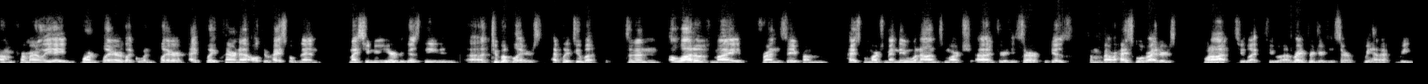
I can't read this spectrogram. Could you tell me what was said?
I'm primarily a horn player, like a wind player. I played clarinet all through high school, but then my senior year because the uh, tuba players, I played tuba. So then a lot of my friends, say from high school marching band, they went on to march uh, Jersey Surf because some of our high school writers went on to like to uh, write for Jersey Surf. We had a we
